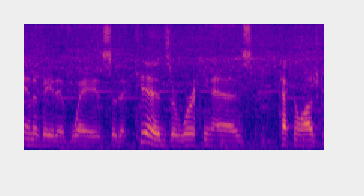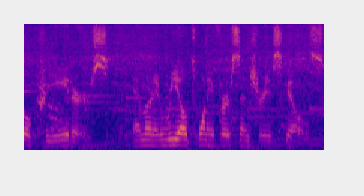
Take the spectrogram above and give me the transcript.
innovative ways so that kids are working as technological creators and learning real 21st century skills.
